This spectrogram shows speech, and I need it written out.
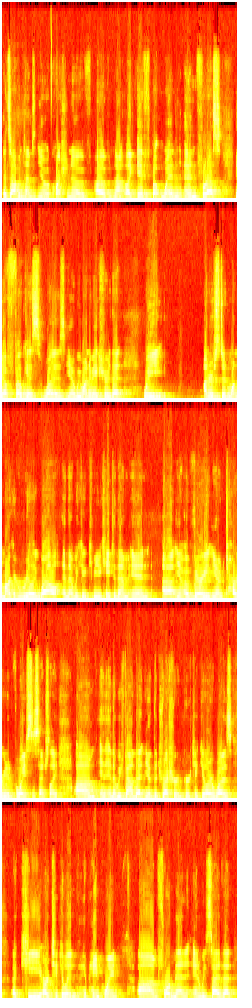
it's oftentimes you know a question of of not like if but when. And for us, you know, focus was you know we wanted to make sure that we understood one market really well and that we could communicate to them in uh, you know a very you know targeted voice essentially um, and, and, that we found that you know the dress shirt in particular was a key articulated pain point um, for men and we decided that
